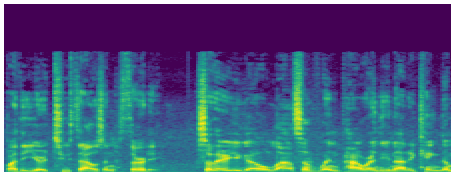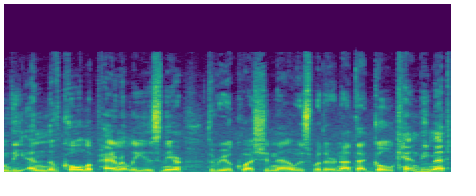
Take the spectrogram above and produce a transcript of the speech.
by the year 2030. So there you go, lots of wind power in the United Kingdom. The end of coal apparently is near. The real question now is whether or not that goal can be met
